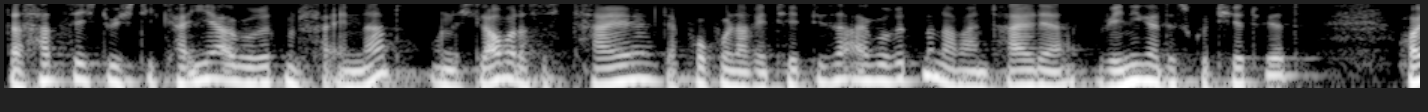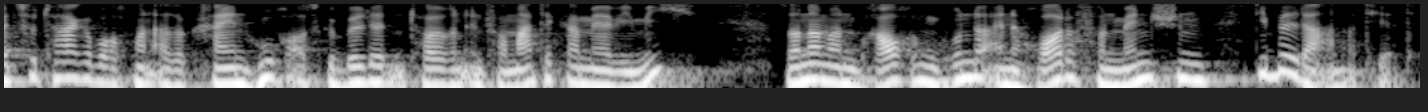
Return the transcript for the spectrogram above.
Das hat sich durch die KI-Algorithmen verändert und ich glaube, das ist Teil der Popularität dieser Algorithmen, aber ein Teil, der weniger diskutiert wird. Heutzutage braucht man also keinen hochausgebildeten, teuren Informatiker mehr wie mich, sondern man braucht im Grunde eine Horde von Menschen, die Bilder annotiert.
